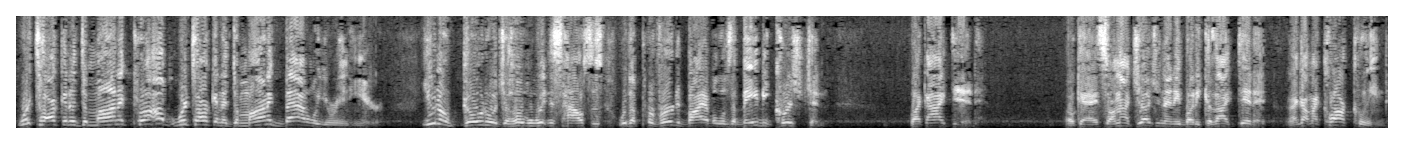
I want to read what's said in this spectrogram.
We're talking a demonic problem. We're talking a demonic battle you're in here. You don't go to a Jehovah Witness houses with a perverted Bible as a baby Christian like I did. Okay, so I'm not judging anybody because I did it. And I got my clock cleaned.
